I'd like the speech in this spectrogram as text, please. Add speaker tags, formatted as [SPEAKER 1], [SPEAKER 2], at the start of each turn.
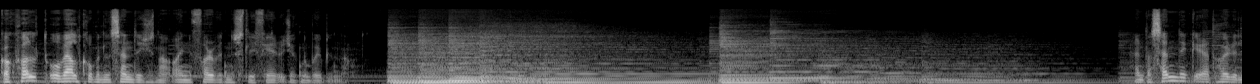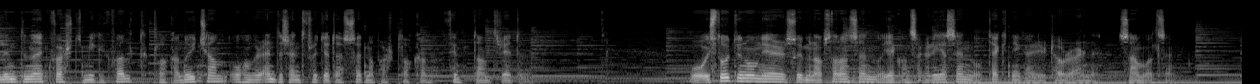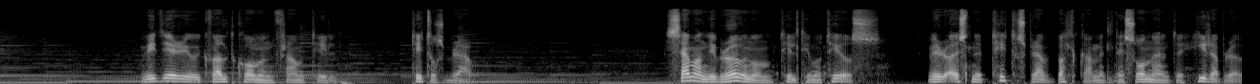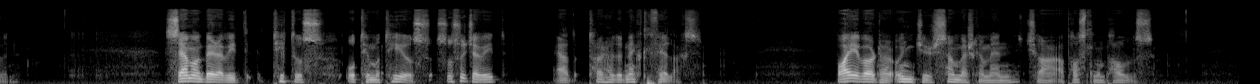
[SPEAKER 1] God kvöld og velkommen til sendingina og en forvittneslig fer og jøgnum biblina. Henda sending er at høyre lindene kvørst mykje kvöld klokka 19 og hun vil endersend frutjata 17 part klokka 15.30. Og i studion hun er Søymen Absalansen og Jekvann Zakariasen og teknikar er Tor Arne Samuelsen. Vi er jo i kvöld kommen fram til Titus brev. Saman vi brøvunum til Timoteus vir òsne Titusbrev balka mellom de sånevnte hirabrøvun. Saman bera vi Titus og Timoteus, så sutja vi at tar høyde nekt til felags. Bæi var der unger samverska menn tja apostelen Paulus.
